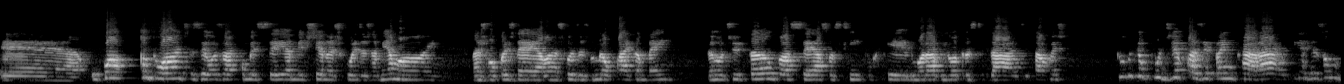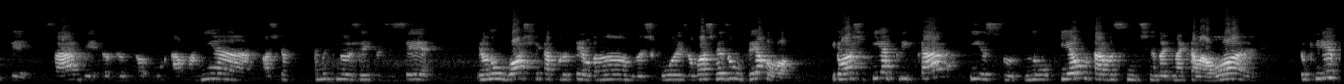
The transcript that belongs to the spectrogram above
é, o quanto antes eu já comecei a mexer nas coisas da minha mãe, nas roupas dela, nas coisas do meu pai também. Eu não tive tanto acesso assim, porque ele morava em outra cidade e tal, mas tudo que eu podia fazer para encarar, eu queria resolver, sabe? Eu, eu, a minha, acho que é muito meu jeito de ser, eu não gosto de ficar protelando as coisas, eu gosto de resolver logo. Eu acho que aplicar isso no que eu estava sentindo naquela hora, eu queria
